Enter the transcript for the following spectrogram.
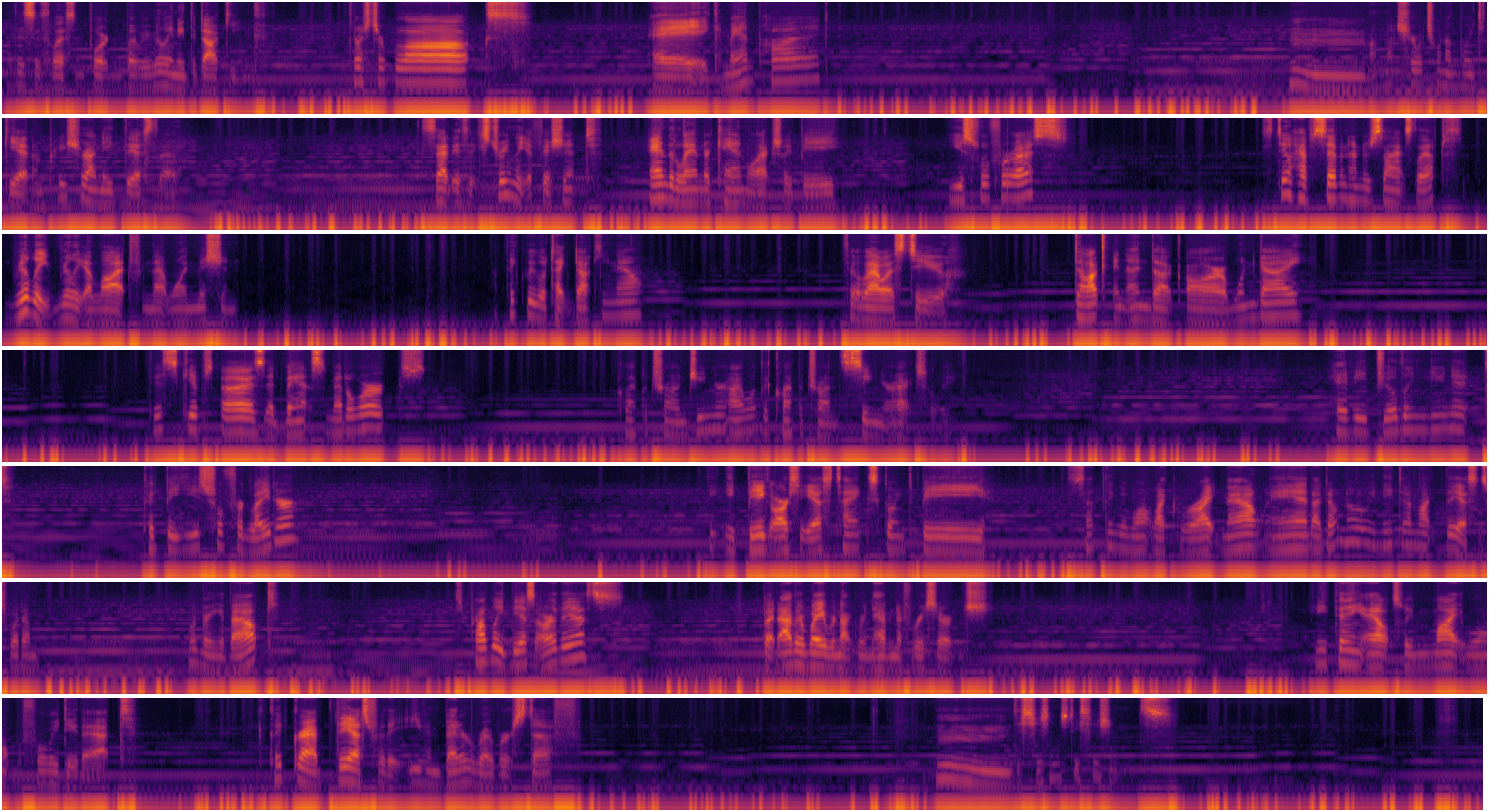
Well, this is less important, but we really need the docking. Thruster blocks... A command pod... Hmm, I'm not sure which one I'm going to get. I'm pretty sure I need this, though. Because that is extremely efficient. And the lander can will actually be useful for us. Still have 700 science left. Really, really a lot from that one mission. I think we will take docking now to allow us to dock and undock our one guy. This gives us advanced metalworks. Clamp-O-Tron Junior. I want the Clamp-O-Tron Senior actually. Heavy drilling unit. Could be useful for later. I think the big RCS tank's going to be something we want like right now and I don't know we need to unlock this is what I'm wondering about. It's probably this or this but either way we're not going to have enough research. Anything else we might want before we do that? Could grab this for the even better rover stuff. Hmm, decisions, decisions.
